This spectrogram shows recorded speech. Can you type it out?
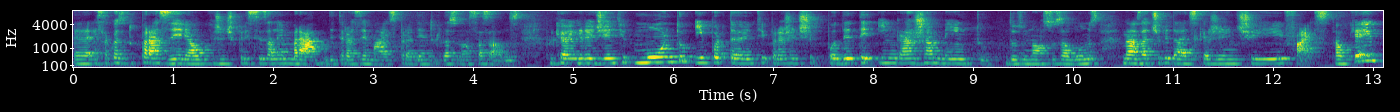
essa coisa do prazer é algo que a gente precisa lembrar de trazer mais para dentro das nossas aulas, porque é um ingrediente muito importante para a gente poder ter engajamento dos nossos alunos nas atividades que a gente faz, tá ok?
